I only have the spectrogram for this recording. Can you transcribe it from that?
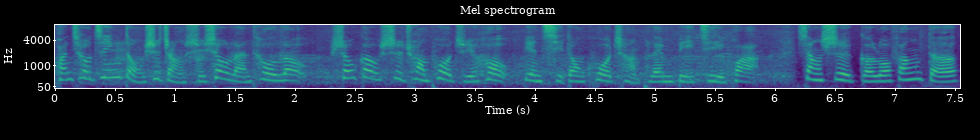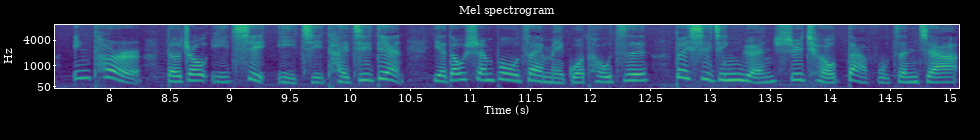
环球金董事长徐秀兰透露，收购视创破局后，便启动扩厂 Plan B 计划，像是格罗方德、英特尔、德州仪器以及台积电，也都宣布在美国投资，对细晶圆需求大幅增加。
